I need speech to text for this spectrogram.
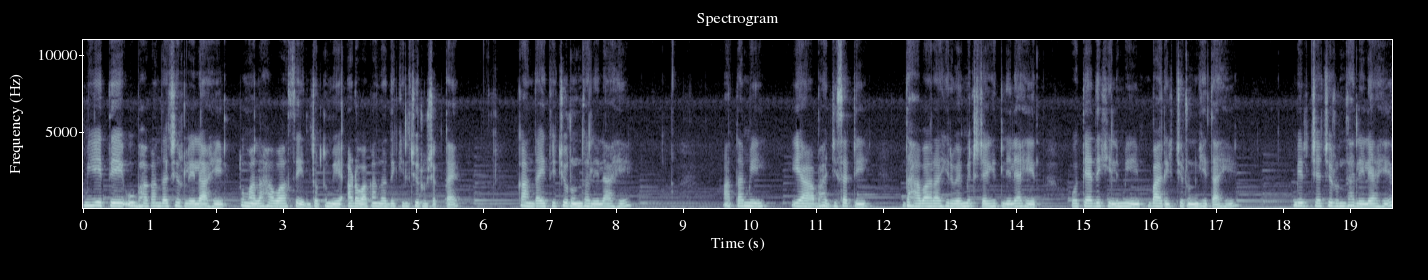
मी येथे उभा कांदा चिरलेला आहे. तुम्हाला हवा असेल तर तुम्ही आडवा कांदा देखील चिरू शकताय. कांदा इथे चिरून झालेला आहे. आता मी या भाजीसाठी दहा बारा हिरव्या मिरच्या घेतलेल्या आहेत व त्या देखील मी बारीक चिरून घेत आहे. मिरच्या चिरून झालेल्या आहेत.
